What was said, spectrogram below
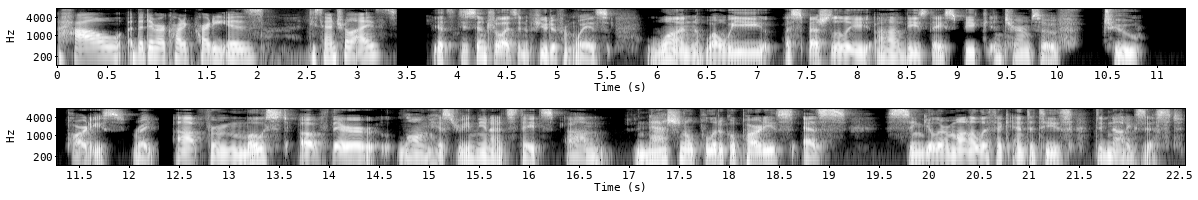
how the Democratic Party is decentralized? Yeah, it's decentralized in a few different ways. One, while we especially uh, these days speak in terms of two parties, right? Uh, for most of their long history in the United States, um, national political parties as singular monolithic entities did not exist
